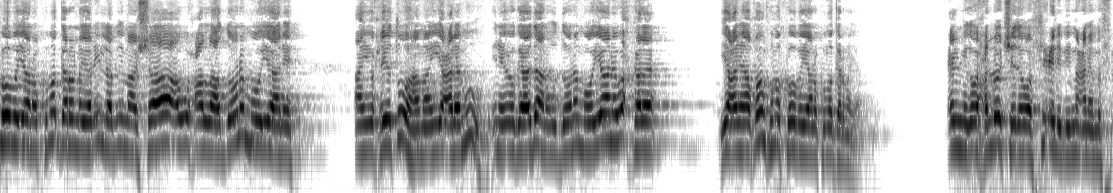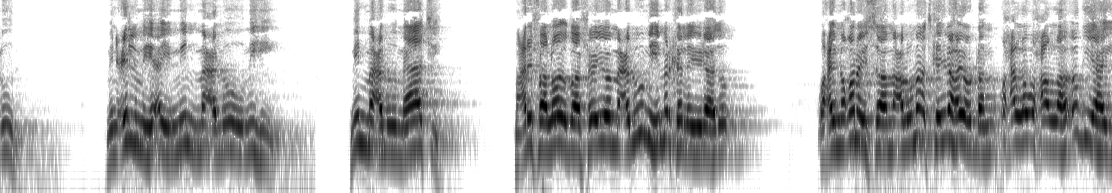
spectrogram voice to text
koobayaanoo kuma garanayaan ilaa bimaa shaaa wuxu allah doono mooyaane an yuxiituuh ama an yaclamuuh. Inay ogaadaan uu doono mooyaane wax kale yacni aqoon kuma kuma garanayaan cilmiga waxaa loo jeedaa waa ficli bimacnaa mafcuul. Min cilmihi ay min macluumihi. Min macluumaati. Macrifaa loo idaafeeyo macluumihi marka la yidhaahdo. Waxay noqonaysaa macluumaadka ilaahay oo dhan wax alla waxa allah og yahay.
